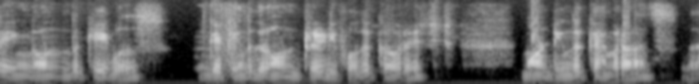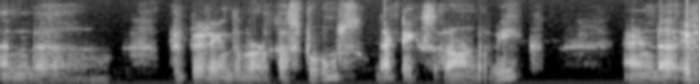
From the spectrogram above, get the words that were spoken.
laying down the cables getting the ground ready for the coverage mounting the cameras and uh, preparing the broadcast rooms that takes around a week and uh, if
